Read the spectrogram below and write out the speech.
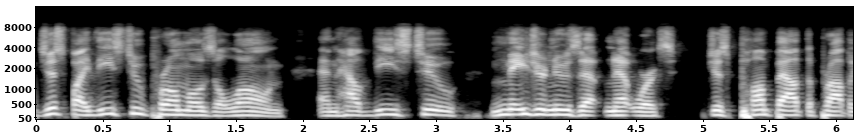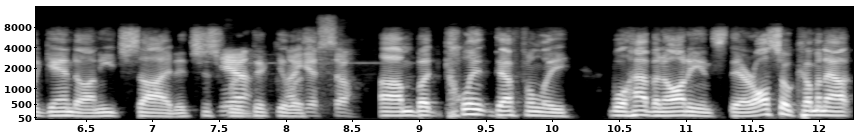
just by these two promos alone and how these two major news networks just pump out the propaganda on each side. It's just Yeah, ridiculous. I guess so. Um, but Clint definitely will have an audience there. Also coming out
